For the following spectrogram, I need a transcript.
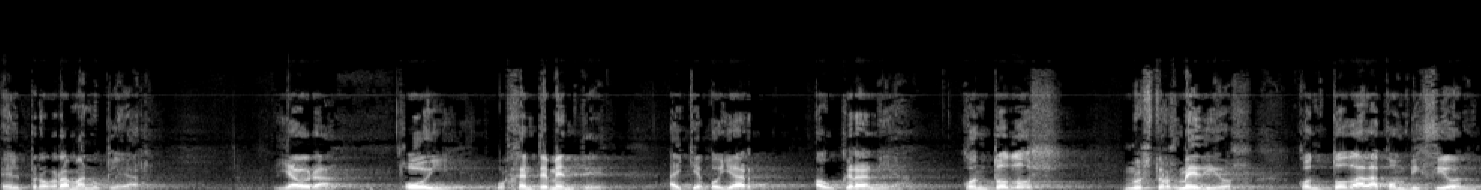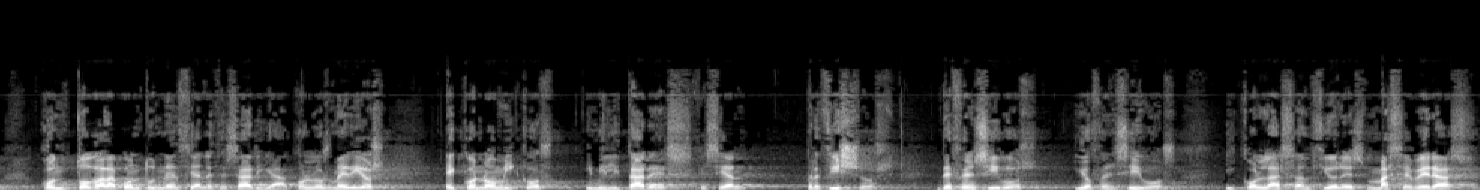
el programa nuclear. Y ahora, hoy, urgentemente, hay que apoyar a Ucrania, con todos nuestros medios, con toda la convicción, con toda la contundencia necesaria, con los medios económicos y militares que sean precisos, defensivos y ofensivos, y con las sanciones más severas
